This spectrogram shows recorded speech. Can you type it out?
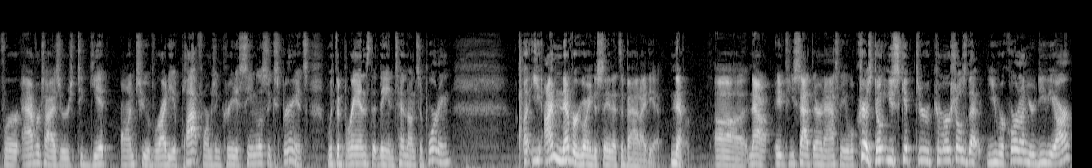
for advertisers to get onto a variety of platforms and create a seamless experience with the brands that they intend on supporting, uh, I'm never going to say that's a bad idea. Never. Uh, now, if you sat there and asked me, well, Chris, don't you skip through commercials that you record on your DVR?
